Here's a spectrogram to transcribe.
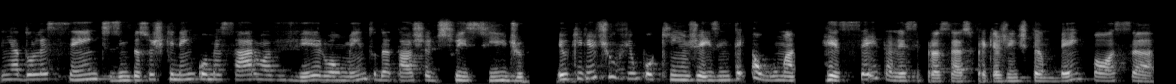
em adolescentes, em pessoas que nem começaram a viver, o aumento da taxa de suicídio. Eu queria te ouvir um pouquinho, Geisen, tem alguma receita nesse processo para que a gente também possa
